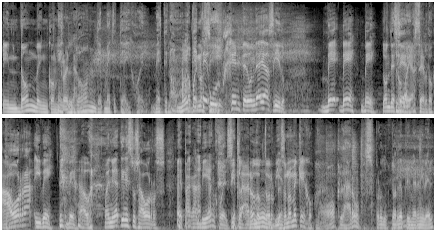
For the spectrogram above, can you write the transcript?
¿En dónde encontró el amor? dónde? Métete ahí, Joel. Métete. No, métete urgente, donde haya sido. Ve, ve, ve, donde sea. Lo voy a hacer, doctor. Ahorra y ve, ve. Bueno, ya tienes tus ahorros. Te pagan bien, Joel. Sí, claro, doctor. Eso no me quejo. No, claro. Pues, productor de primer nivel.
